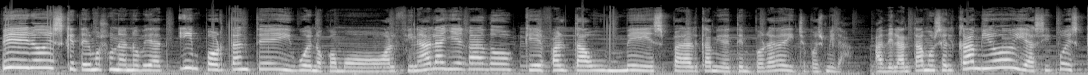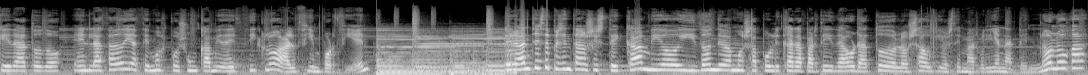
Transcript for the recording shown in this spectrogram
Pero es que tenemos una novedad importante y bueno, como al final ha llegado que falta un mes para el cambio de temporada, he dicho pues mira, adelantamos el cambio y así pues queda todo enlazado y hacemos pues un cambio de ciclo al 100%. Pero antes de presentaros este cambio y dónde vamos a publicar a partir de ahora todos los audios de Marbeliana Tecnóloga,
